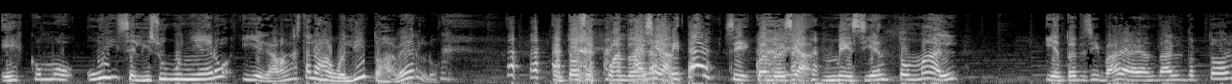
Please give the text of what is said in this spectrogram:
es como, uy, se le hizo un uñero y llegaban hasta los abuelitos a verlo. Entonces, cuando decía, sí, cuando decía, me siento mal, y entonces decís, vaya, ahí anda el doctor,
